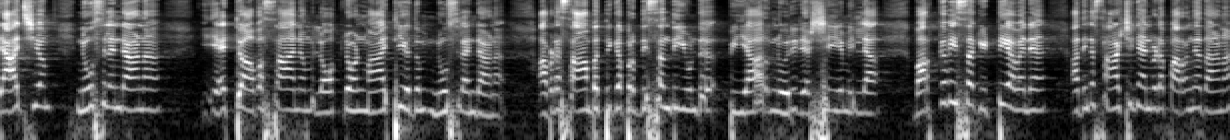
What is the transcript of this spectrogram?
രാജ്യം ന്യൂസിലൻഡാണ്. ഏറ്റവും അവസാനം ലോക്ക്ഡൗൺ മാറ്റിയതും ന്യൂസിലൻഡാണ്. അവിടെ സാമ്പത്തിക പ്രതിസന്ധിയുണ്ട്. പി ആറിന് ഒരു രക്ഷയുമില്ല. വർക്ക് വിസ കിട്ടിയവന് അതിന്റെ സാക്ഷി ഞാനിവിടെ പറഞ്ഞതാണ്.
